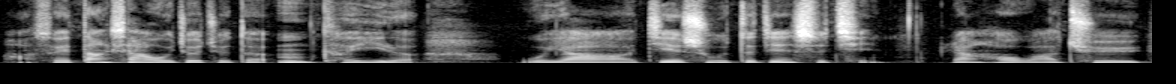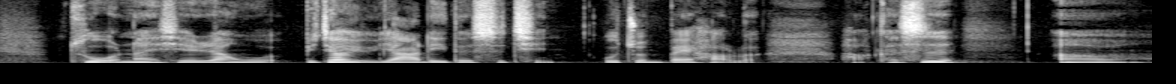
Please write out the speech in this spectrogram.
好，所以当下我就觉得，嗯，可以了。我要结束这件事情，然后我要去做那些让我比较有压力的事情。我准备好了。好，可是，呃，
